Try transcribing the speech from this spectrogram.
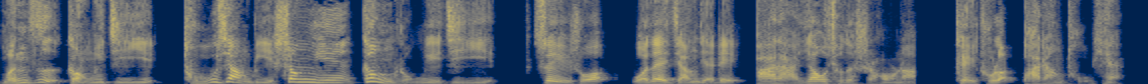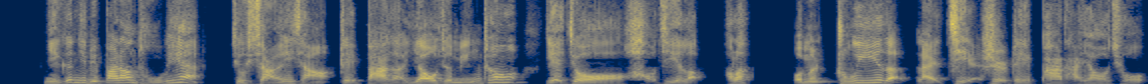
文字更容易记忆。图像比声音更容易记忆，所以说我在讲解这八大要求的时候呢，给出了八张图片。你根据这八张图片，就想一想这八个要求名称，也就好记了。好了，我们逐一的来解释这八大要求。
